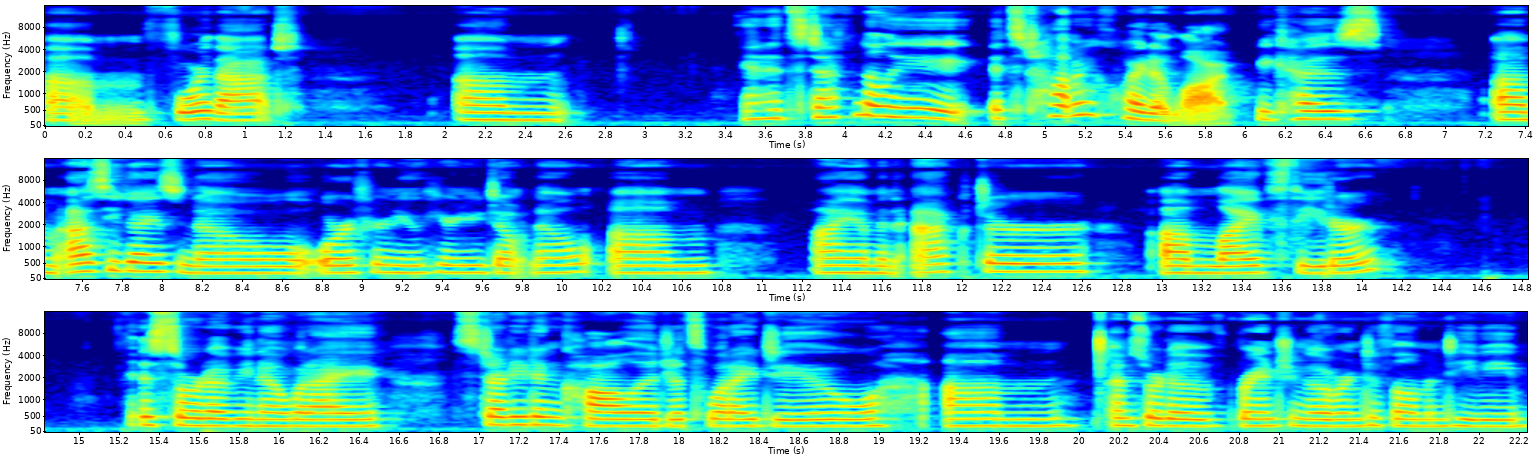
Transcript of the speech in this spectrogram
um, for that. Um, and it's definitely, it's taught me quite a lot because, um, as you guys know, or if you're new here and you don't know, um, I am an actor. Um, live theater is sort of, you know, what I studied in college. It's what I do. I'm sort of branching over into film and TV.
